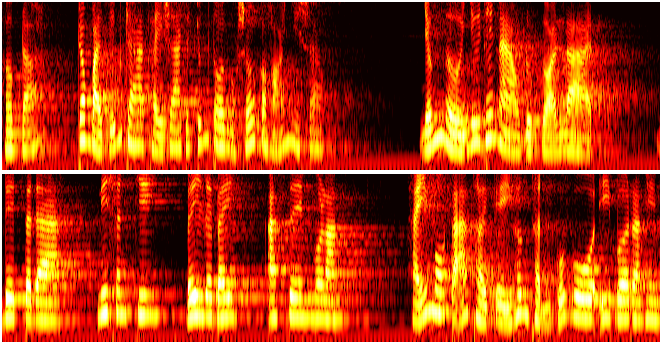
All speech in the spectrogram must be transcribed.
Hôm đó, trong bài kiểm tra thầy ra cho chúng tôi một số câu hỏi như sau. Những người như thế nào được gọi là Detada, Nisanchi, Beilebei, Asemolan Hãy mô tả thời kỳ hưng thịnh của vua Ibrahim.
